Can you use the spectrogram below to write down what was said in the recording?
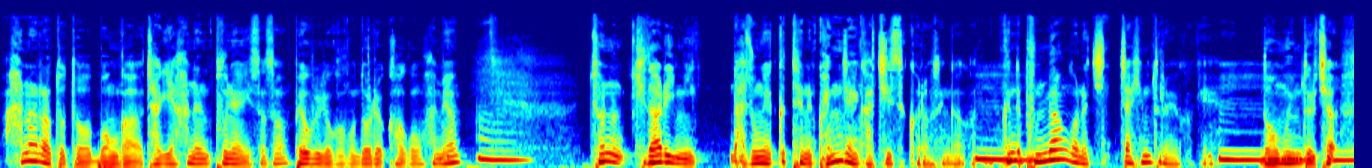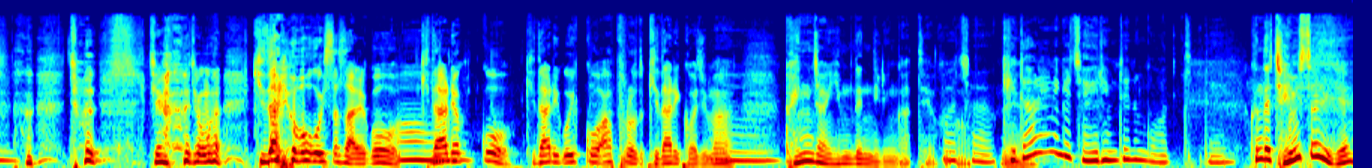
하나라도 더 뭔가 자기 하는 분야에 있어서 배우려고 하고 노력하고 하면 음. 저는 기다림이 나중에 끝에는 굉장히 가치 있을 거라고 생각하거든요. 음. 근데 분명한 거는 진짜 힘들어요, 그게. 음. 너무 힘들죠. 저- 음. 저 제가 정말 기다려보고 있어서 알고 어. 기다렸고 기다리고 있고 앞으로도 기다릴 거지만 음. 굉장히 힘든 일인 것 같아요. 그거. 맞아요. 네. 기다리는 게 제일 힘드는 것 같은데. 근데 재밌어요 이게.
